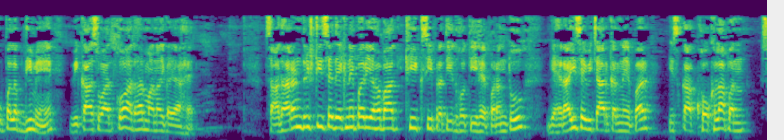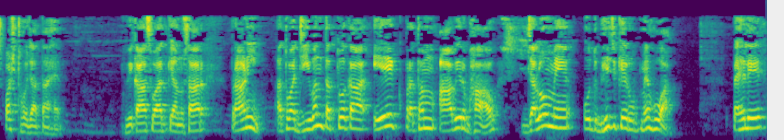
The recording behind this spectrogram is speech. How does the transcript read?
उपलब्धि में विकासवाद को आधार माना गया है। साधारण दृष्टि से देखने पर यह बात ठीक सी प्रतीत होती है, परंतु गहराई से विचार करने पर इसका खोखलापन स्पष्ट हो जाता है। विकासवाद के अनुसार प्राणी अथवा जीवन तत्व का एक प्रथम आविर्भाव जलों में उद्भिज के रूप में हुआ। पहले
